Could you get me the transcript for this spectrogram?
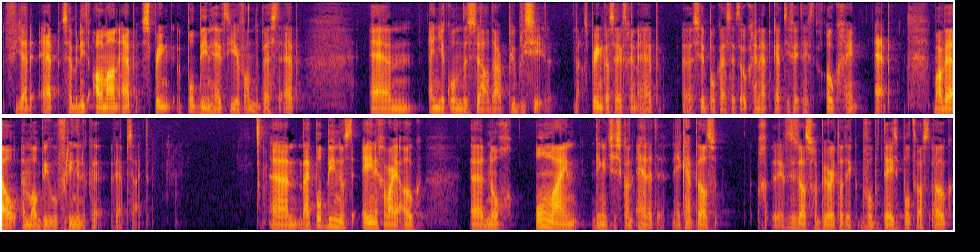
via de app, ze hebben niet allemaal een app, Spring, Podbean heeft hiervan de beste app. Um, en je kon dus wel daar publiceren. Nou, Springcast heeft geen app, uh, Simplecast heeft ook geen app, Captivate heeft ook geen app, maar wel een mobielvriendelijke website. Um, bij Podbean was de enige waar je ook uh, nog online dingetjes kan editen. Ik heb wel eens, het is wel eens gebeurd dat ik bijvoorbeeld deze podcast ook,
